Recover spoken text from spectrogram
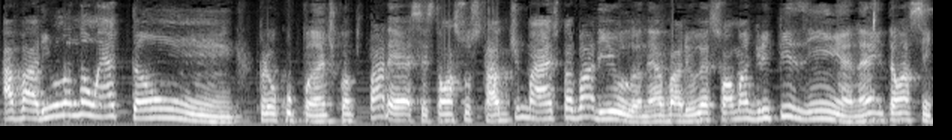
A varíola não é tão preocupante quanto parece. Estão assustado demais com a varíola, né? A varíola é só uma gripezinha, né? Então, assim,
